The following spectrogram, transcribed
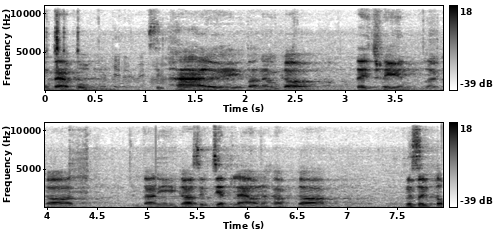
ตั้งแต่ผม 15 เลย ตอนนั้นก็ได้เทรน แล้วก็ถึงตอนนี้ก็ 17 แล้วนะครับ ก็รู้สึกโต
